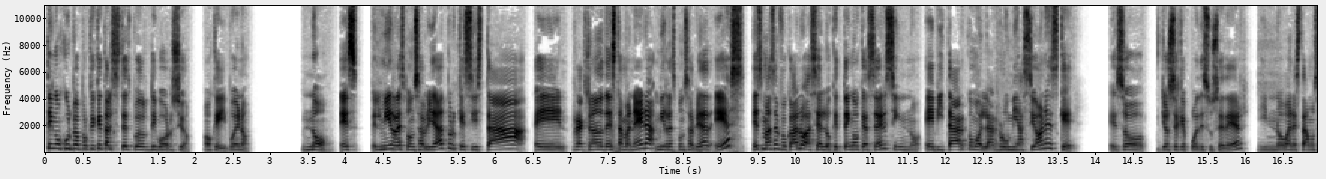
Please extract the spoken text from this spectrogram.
tengo culpa porque qué tal si estés por divorcio. Ok, bueno, no, es mi responsabilidad porque si está eh, reaccionando de esta manera, mi responsabilidad es, es más enfocarlo hacia lo que tengo que hacer, sino evitar como las rumiaciones que eso yo sé que puede suceder y no van, estamos,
